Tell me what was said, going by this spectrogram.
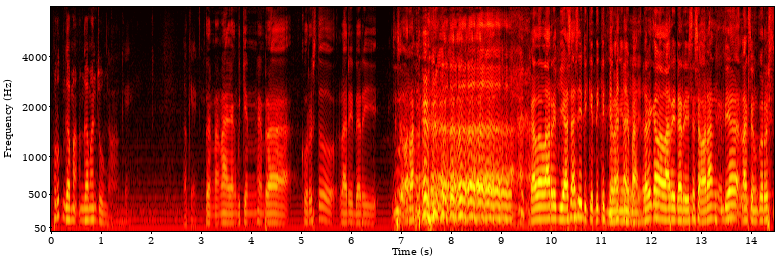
perut nggak nggak mancung Oh, Oke. Oke, oke. Tuh, Nah, nah, yang bikin Hendra kurus tuh lari dari seseorang. kalau lari biasa sih dikit-dikit nguranginnya pak. Tapi kalau lari dari seseorang dia langsung kurus.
